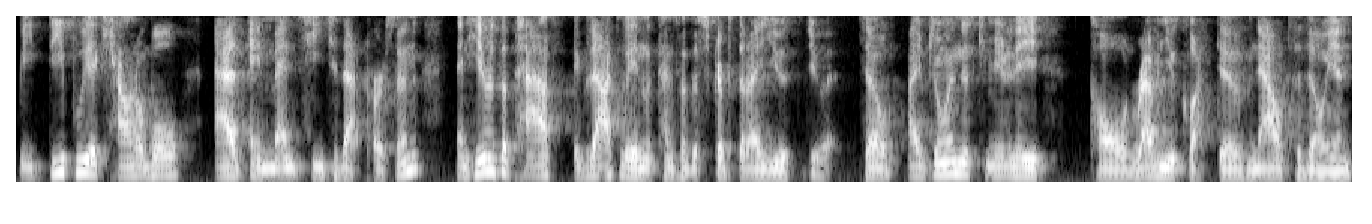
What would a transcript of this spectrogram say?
Be deeply accountable as a mentee to that person. And here's the path exactly in kind of the scripts that I use to do it. So I joined this community called Revenue Collective, now Pavilion.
